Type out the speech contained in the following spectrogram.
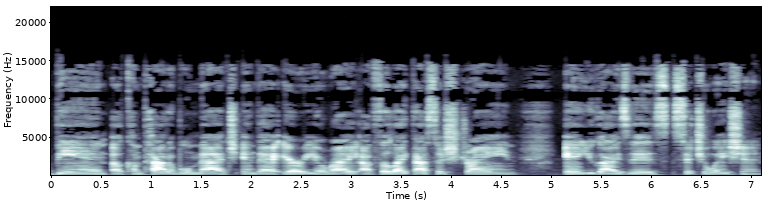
being a compatible match in that area, right? I feel like that's a strain in you guys' situation.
